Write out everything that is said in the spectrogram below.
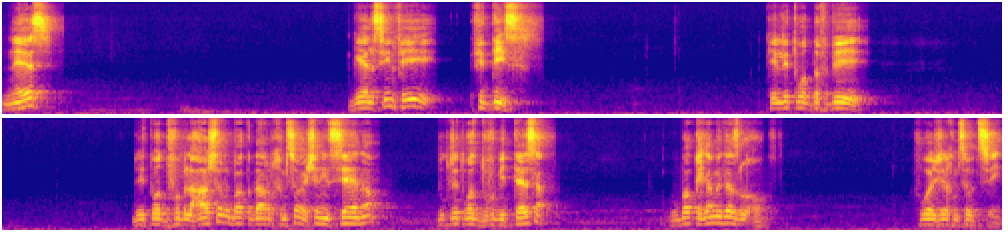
ناس جالسين في في ال dix. كاين اللي توظف ب اللي توظفوا بالعاشر وباقي ضارب خمسة وعشرين سنة دوك اللي توظفوا بالتاسع وباقي كاع ما داز ال onze. فواجير خمسة وتسعين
